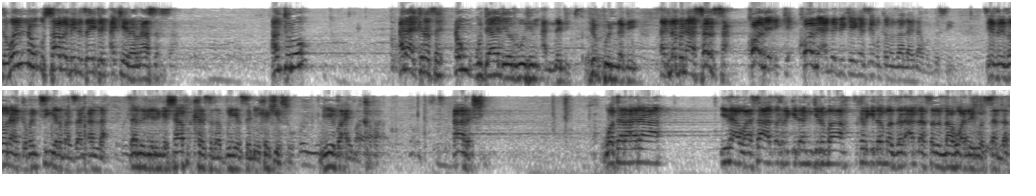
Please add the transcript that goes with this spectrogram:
da wannan Usama bin Zaidin ake rarrasarsa an turo ana kiransa dan gudaniyar ruhin annabi hibbun nabi. Annabi na son sa. Ko me yake ko me annabi ke ga sai muka maza Allah yana sai zai zauna gaban cinyar manzan Allah. Sai ya ringa shafa kansa da buyansa me kake so? Me ba ai maka ba? Arashi wata rana ina wasa a tsakar gidan girma tsakar gidan manzan Allah sallallahu alaihi wasallam.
